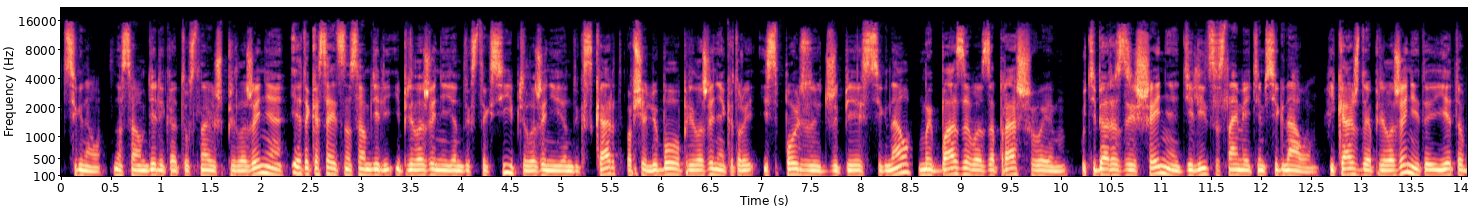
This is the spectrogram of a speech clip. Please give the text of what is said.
сигнал. На самом деле, когда ты устанавливаешь приложение, и это касается на самом деле и приложения Яндекс Такси, и приложения Яндекс Карт, вообще любого приложения, которое использует GPS-сигнал, мы базово базово запрашиваем у тебя разрешение делиться с нами этим сигналом. И каждое приложение, это, и это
